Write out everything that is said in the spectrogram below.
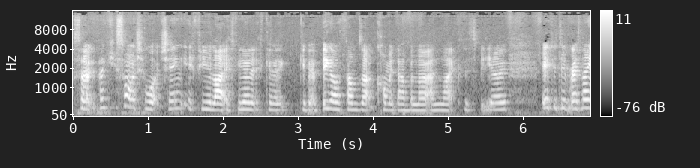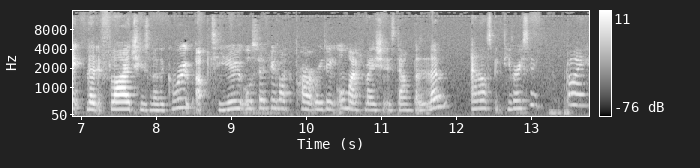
So thank you so much for watching. If you like this video, give it, give it a big old thumbs up, comment down below and like this video. If it didn't resonate, let it fly, choose another group, up to you. Also, if you'd like a private reading, all my information is down below and I'll speak to you very soon. Bye.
